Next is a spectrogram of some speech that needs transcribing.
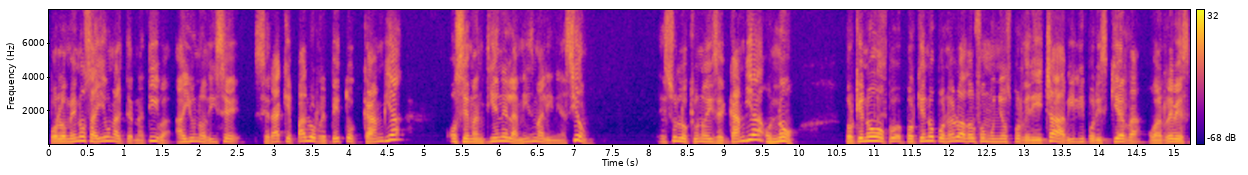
por lo menos hay una alternativa. Hay uno dice, ¿será que Pablo Repeto cambia o se mantiene la misma alineación? Eso es lo que uno dice, ¿cambia o no? ¿Por qué no, por, qué no ponerlo a Adolfo Muñoz por derecha, a Billy por izquierda o al revés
